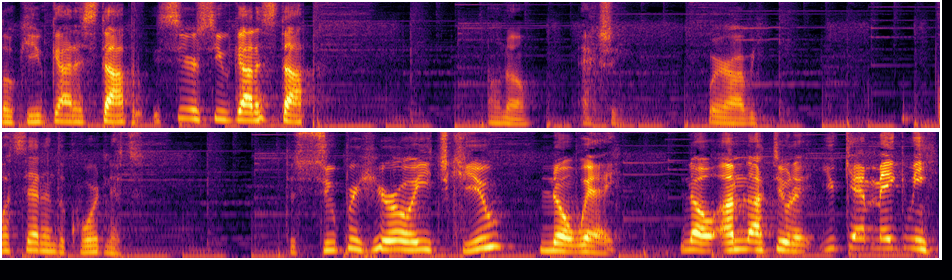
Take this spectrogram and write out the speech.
Loki, you gotta stop. Seriously, you gotta stop. Oh no, actually, where are we? What's that in the coordinates? The superhero HQ? No way. No, I'm not doing it. You can't make me.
